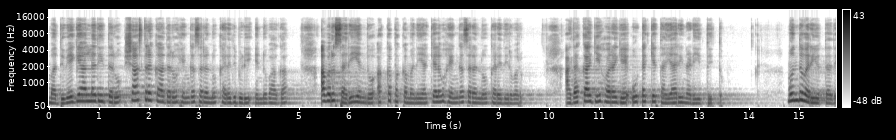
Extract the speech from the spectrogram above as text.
ಮದುವೆಗೆ ಅಲ್ಲದಿದ್ದರೂ ಶಾಸ್ತ್ರಕ್ಕಾದರೂ ಹೆಂಗಸರನ್ನು ಕರೆದುಬಿಡಿ ಎನ್ನುವಾಗ ಅವರು ಸರಿ ಎಂದು ಅಕ್ಕಪಕ್ಕ ಮನೆಯ ಕೆಲವು ಹೆಂಗಸರನ್ನು ಕರೆದಿರುವರು. ಅದಕ್ಕಾಗಿ ಹೊರಗೆ ಊಟಕ್ಕೆ ತಯಾರಿ ನಡೆಯುತ್ತಿತ್ತು. ಮುಂದುವರಿಯುತ್ತದೆ.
